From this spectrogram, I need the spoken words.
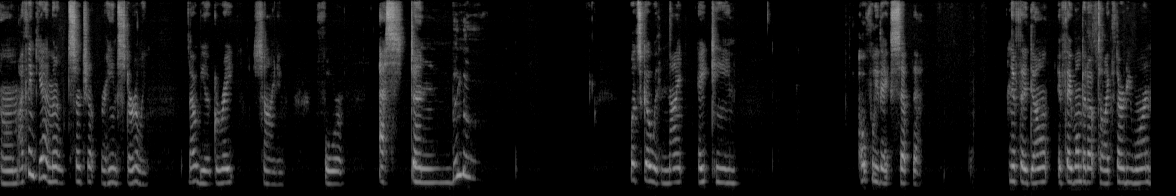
Um, I think yeah, I'm gonna search up Raheem Sterling. That would be a great signing for Aston Villa. Let's go with 9, 18. Hopefully they accept that. And if they don't, if they bump it up to like 31,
